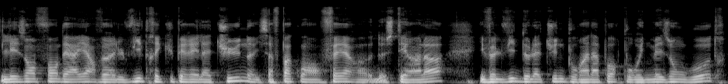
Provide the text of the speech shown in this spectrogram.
Les enfants derrière veulent vite récupérer la thune, ils savent pas quoi en faire de ce terrain-là. Ils veulent vite de la thune pour un apport pour une maison ou autre,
